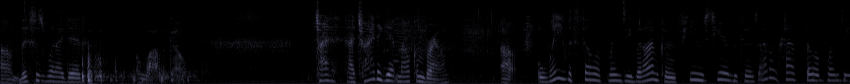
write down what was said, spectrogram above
Um, this is what I did a while ago. Try to, I tried to get Malcolm Brown uh, away with Phillip Lindsay, but I'm confused here because I don't have Phillip Lindsay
